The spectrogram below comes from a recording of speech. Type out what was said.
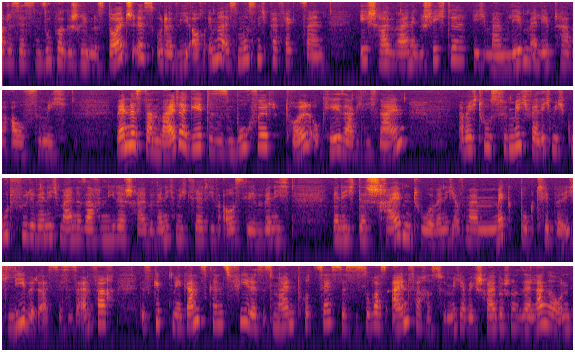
ob das jetzt ein super geschriebenes Deutsch ist oder wie auch immer, es muss nicht perfekt sein. Ich schreibe meine Geschichte, die ich in meinem Leben erlebt habe, auf für mich. Wenn es dann weitergeht, dass es ein Buch wird, toll, okay, sage ich nicht nein. Aber ich tue es für mich, weil ich mich gut fühle, wenn ich meine Sachen niederschreibe, wenn ich mich kreativ auslebe, wenn ich, wenn ich das Schreiben tue, wenn ich auf meinem MacBook tippe. Ich liebe das. Das ist einfach, das gibt mir ganz, ganz viel. Das ist mein Prozess. Das ist sowas Einfaches für mich. Aber ich schreibe schon sehr lange und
